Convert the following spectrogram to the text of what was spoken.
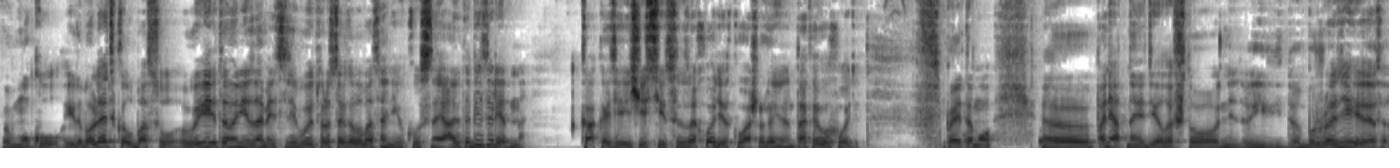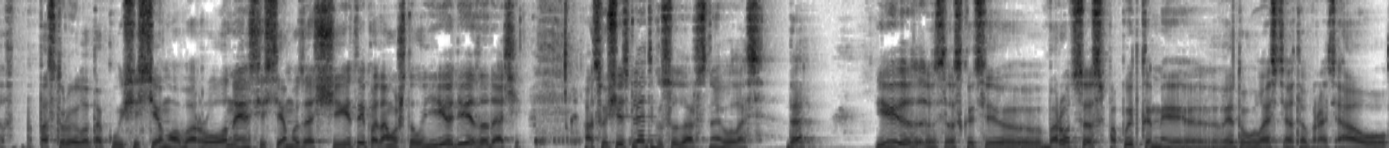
в муку и добавлять в колбасу, вы этого не заметите, будет просто колбаса невкусная, а это безвредно. Как эти частицы заходят к вашему организму, так и выходят. Поэтому э, понятное дело, что буржуазия построила такую систему обороны, систему защиты, потому что у нее две задачи: осуществлять государственную власть, да, и, так сказать, бороться с попытками эту власть отобрать. А у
